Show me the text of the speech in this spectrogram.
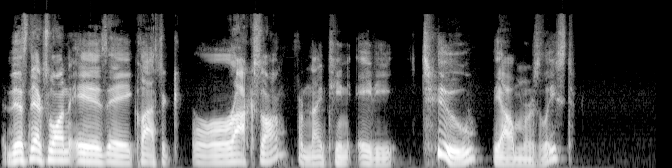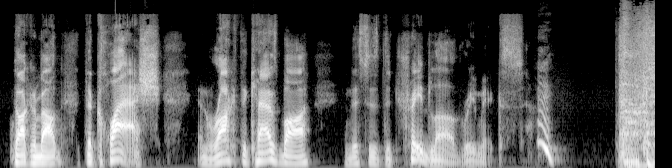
this next one is a classic rock song from 1982. The album was released. Talking about the Clash and "Rock the Casbah," and this is the Trade Love remix. We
